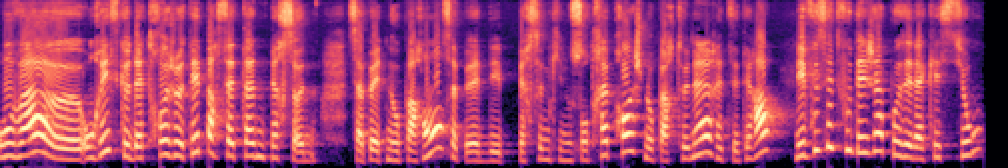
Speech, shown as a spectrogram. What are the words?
on va, euh, on risque d'être rejeté par certaines personnes. Ça peut être nos parents, ça peut être des personnes qui nous sont très proches, nos partenaires, etc. Mais vous êtes-vous déjà posé la question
